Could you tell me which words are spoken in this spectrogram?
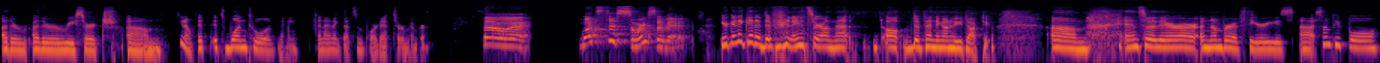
other other research um, you know it, it's one tool of many and i think that's important to remember so, uh, what's the source of it? You're going to get a different answer on that uh, depending on who you talk to. Um, and so, there are a number of theories. Uh, some people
